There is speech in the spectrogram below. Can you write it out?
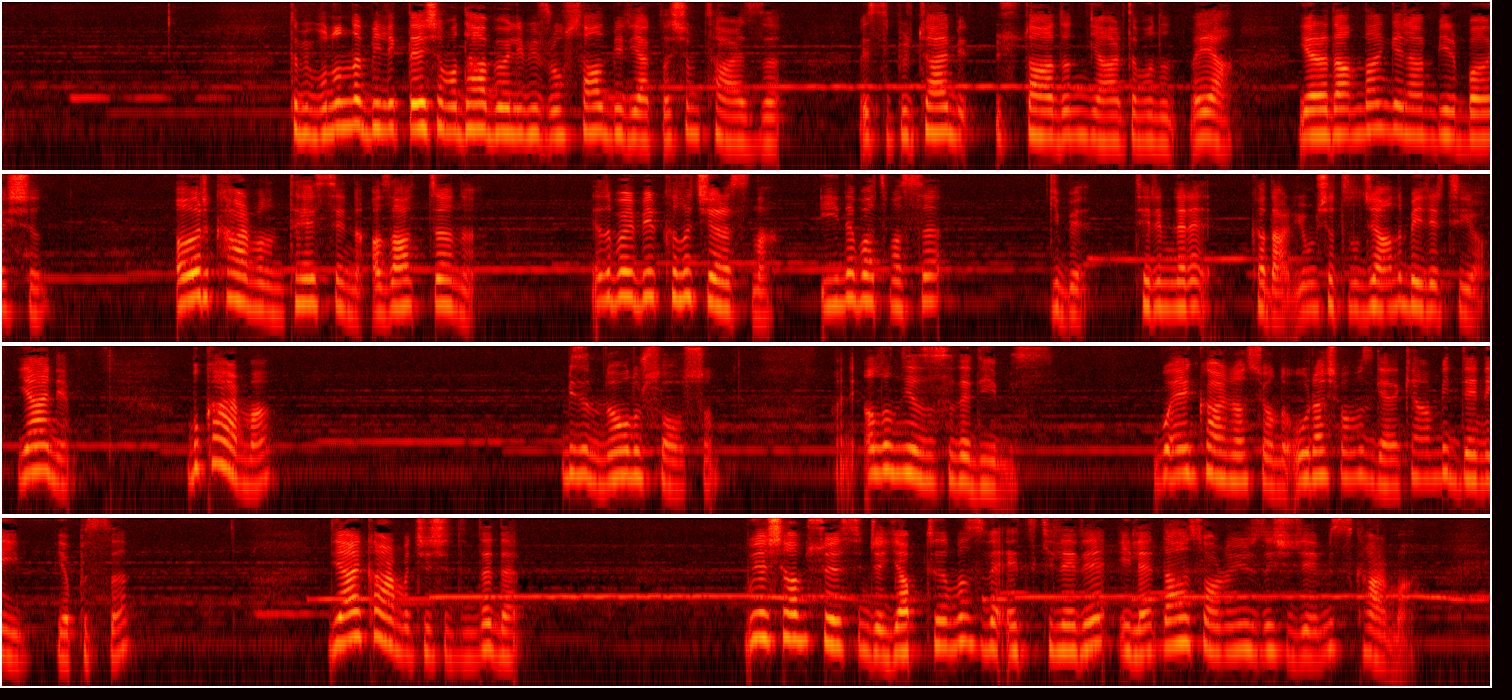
Tabi bununla birlikte yaşama daha böyle bir ruhsal bir yaklaşım tarzı ve spiritüel bir üstadın yardımının veya yaradandan gelen bir bağışın ağır karmanın tesirini azalttığını ya da böyle bir kılıç yarasına iğne batması gibi terimlere kadar yumuşatılacağını belirtiyor. Yani bu karma bizim ne olursa olsun hani alın yazısı dediğimiz bu enkarnasyonda uğraşmamız gereken bir deneyim yapısı. Diğer karma çeşidinde de bu yaşam süresince yaptığımız ve etkileri ile daha sonra yüzleşeceğimiz karma.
